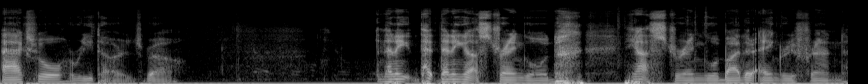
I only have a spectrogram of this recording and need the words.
Actual retards, bro. And then he then he got strangled. he got strangled by their angry friend.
